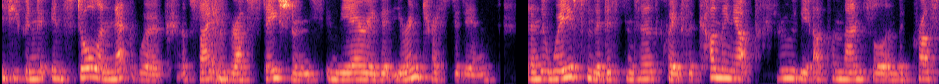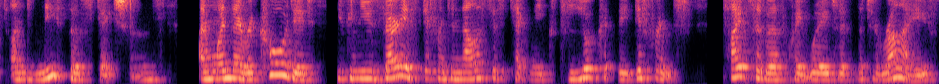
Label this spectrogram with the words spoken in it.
if you can install a network of seismograph stations in the area that you're interested in, then the waves from the distant earthquakes are coming up through the upper mantle and the crust underneath those stations. And when they're recorded, you can use various different analysis techniques to look at the different types of earthquake waves that, that arrive.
